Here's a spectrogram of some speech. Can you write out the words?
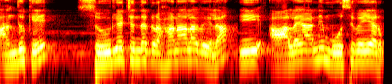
అందుకే సూర్యచంద్ర గ్రహణాల వేళ ఈ ఆలయాన్ని మూసివేయరు.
